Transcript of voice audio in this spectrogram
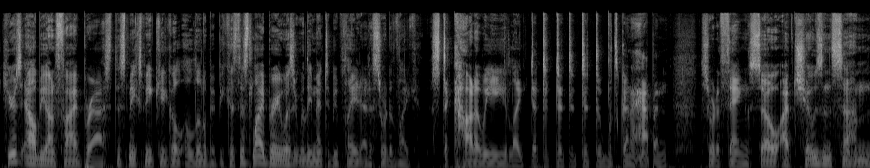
Here's Albion 5 brass. This makes me giggle a little bit because this library wasn't really meant to be played at a sort of like staccato-y, like what's going to happen sort of thing. So I've chosen some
